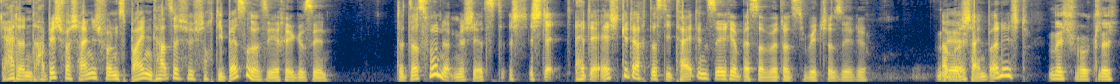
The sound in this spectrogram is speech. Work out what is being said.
Ja, dann habe ich wahrscheinlich von uns beiden tatsächlich noch die bessere Serie gesehen. Das, das wundert mich jetzt. Ich, ich hätte echt gedacht, dass die Titans-Serie besser wird als die Witcher-Serie. Nee, aber scheinbar nicht. Nicht wirklich.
